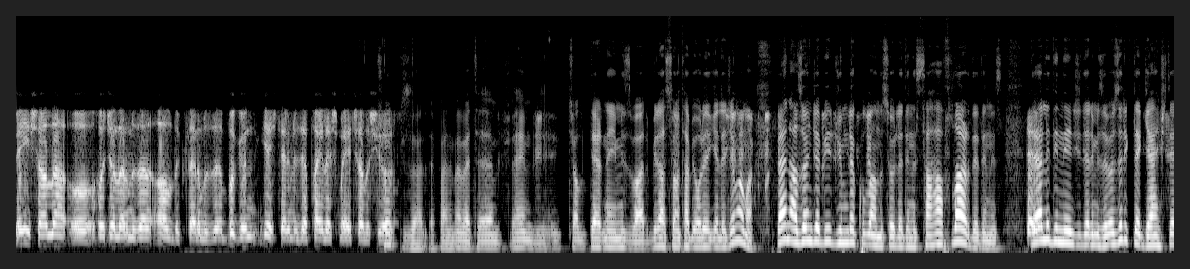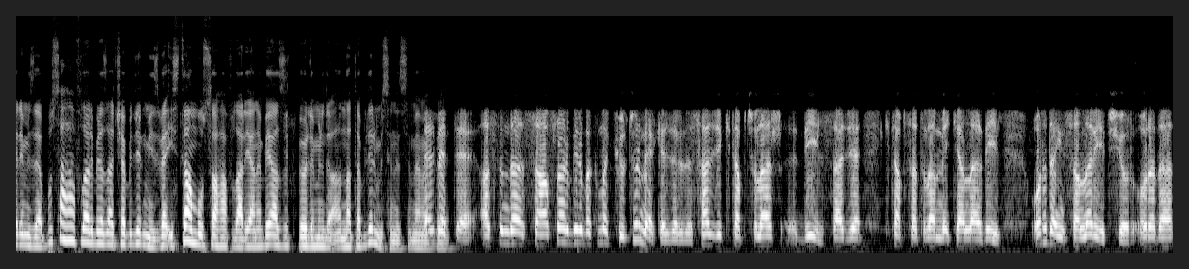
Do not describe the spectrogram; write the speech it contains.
Ve inşallah o hocalarımızdan aldıklarımızı bugün gençlerimizle paylaşmaya çalışıyoruz. Çok güzel efendim. Evet hem derneğimiz var. Biraz sonra tabii oraya geleceğim ama ben az önce bir cümle kullandı söylediniz. Sahaflar dediniz. Evet. Değerli dinleyicilerimize özellikle gençlerimize bu sahafları biraz açabilir miyiz? Ve İstanbul sahaflar yani Beyazıt bölümünü de anlatabilir misiniz Mehmet Elbette. Bey? Elbette. Aslında sahaflar bir bakıma kültür merkezleridir. Sadece kitapçılar değil, sadece kitap satılan mekanlar değil. Orada insanlar yetişiyor. Orada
